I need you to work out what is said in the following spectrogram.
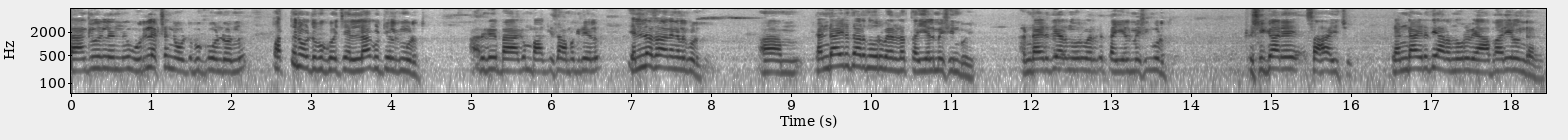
ബാംഗ്ലൂരിൽ നിന്ന് ഒരു ലക്ഷം നോട്ട് ബുക്ക് കൊണ്ടുവന്ന് പത്ത് നോട്ട് ബുക്ക് വെച്ച് എല്ലാ കുട്ടികൾക്കും കൊടുത്തു. അവർക്ക് ബാഗും ബാക്കി സാമഗ്രികളും എല്ലാ സാധനങ്ങളും കൊടുത്തു. രണ്ടായിരത്തി അറുന്നൂറ് പേരുടെ തയ്യൽ മെഷീൻ പോയി. രണ്ടായിരത്തി അറുന്നൂറ് പേർക്ക് തയ്യൽ മെഷീൻ കൊടുത്തു. കൃഷിക്കാരെ സഹായിച്ചു. രണ്ടായിരത്തി അറുന്നൂറ് വ്യാപാരികളുണ്ടായിരുന്നു.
